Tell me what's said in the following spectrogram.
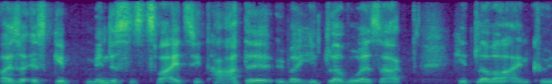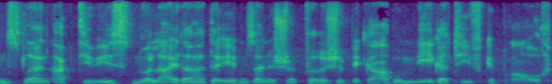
Also es gibt mindestens zwei Zitate über Hitler, wo er sagt, Hitler war ein Künstler, ein Aktivist, nur leider hat er eben seine schöpferische Begabung negativ gebraucht.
